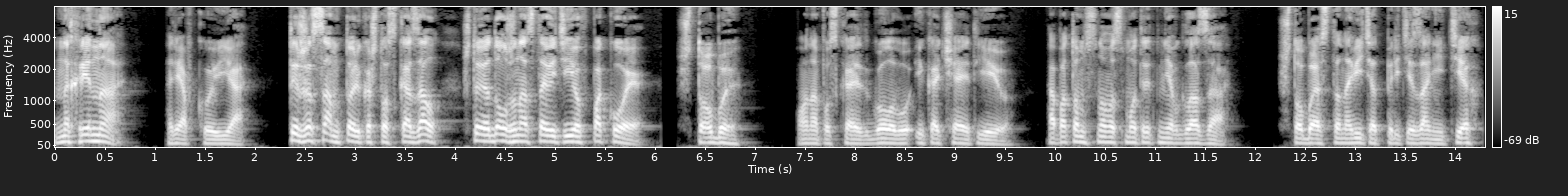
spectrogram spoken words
Нахрена!» — рявкую я. «Ты же сам только что сказал, что я должен оставить ее в покое!» «Чтобы...» Он опускает голову и качает ею, а потом снова смотрит мне в глаза, чтобы остановить от притязаний тех,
